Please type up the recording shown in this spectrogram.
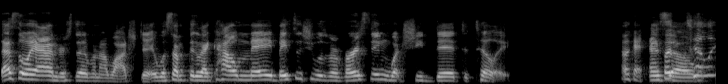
That's the way I understood when I watched it. It was something like how May basically she was reversing what she did to Tilly. Okay. And but so, Tilly,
